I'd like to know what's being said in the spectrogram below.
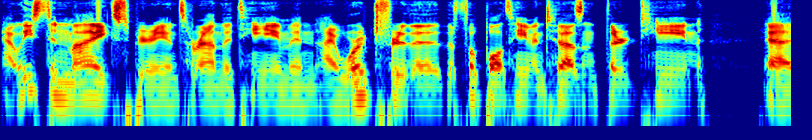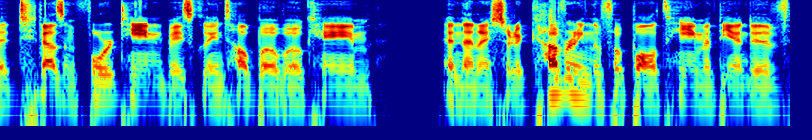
at least in my experience around the team, and I worked for the, the football team in 2013, uh, 2014, basically until Bobo came and then I started covering the football team at the end of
